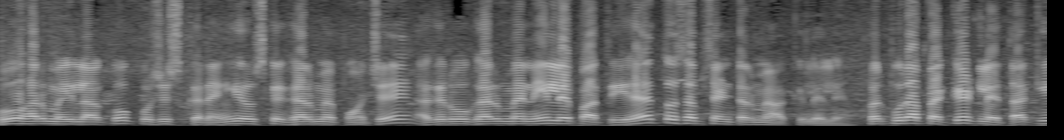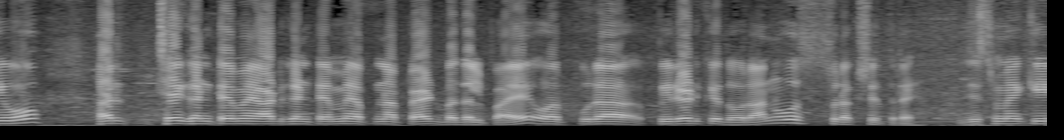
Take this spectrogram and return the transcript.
वो हर महिला को कोशिश करेंगे उसके घर में पहुँचे। अगर वो घर में नहीं ले पाती है तो सब सेंटर में आके ले लें। पर पूरा पैकेट ले, ताकि वो हर छः घंटे में आठ घंटे में अपना पैड बदल पाए और पूरा पीरियड के दौरान वो सुरक्षित रहे। जिसमें कि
